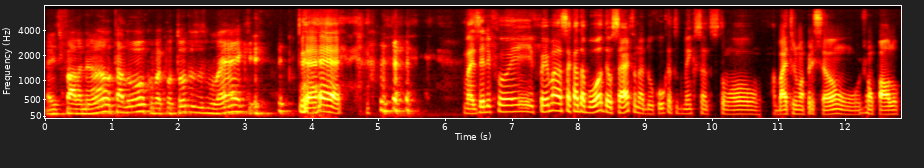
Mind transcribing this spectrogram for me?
a gente fala, não, tá louco, vai por todos os moleques. É. Mas ele foi, foi uma sacada boa, deu certo, né? Do Cuca, tudo bem que o Santos tomou a baita de uma pressão, o João Paulo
